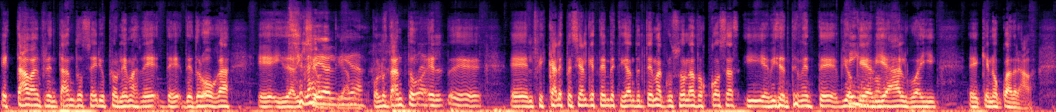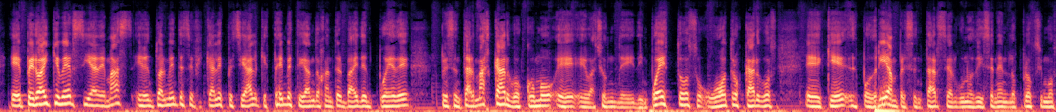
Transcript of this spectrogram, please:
estaba enfrentando serios problemas de, de- de droga eh, y de adicción. Por lo tanto, Claro. el, el fiscal especial que está investigando el tema cruzó las dos cosas y evidentemente vio que había algo ahí que no cuadraba. Eh, pero hay que ver si además eventualmente ese fiscal especial que está investigando a Hunter Biden puede presentar más cargos como eh, evasión de, impuestos u otros cargos eh, que podrían presentarse, algunos dicen, en los próximos,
